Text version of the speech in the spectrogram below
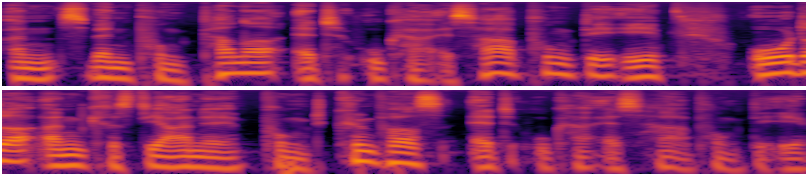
an sven.perner.uksh.de oder an christiane.kümpers.uksh.de.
